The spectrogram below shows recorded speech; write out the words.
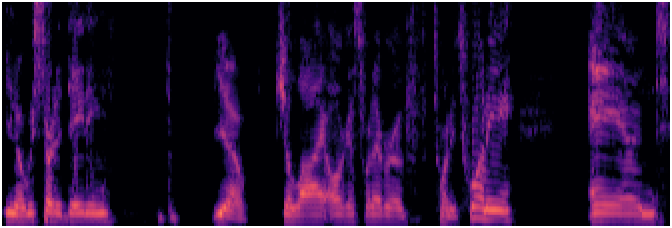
you know, we started dating. You know, July, August, whatever of 2020, and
